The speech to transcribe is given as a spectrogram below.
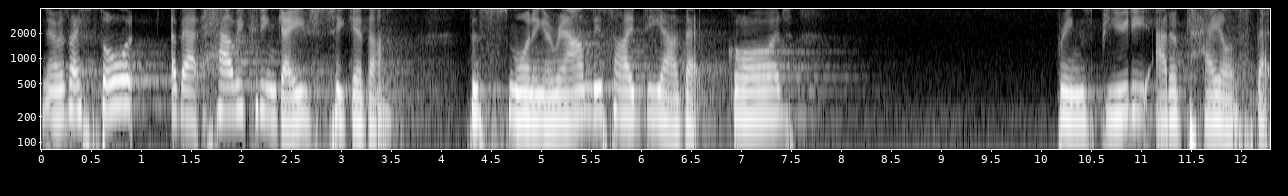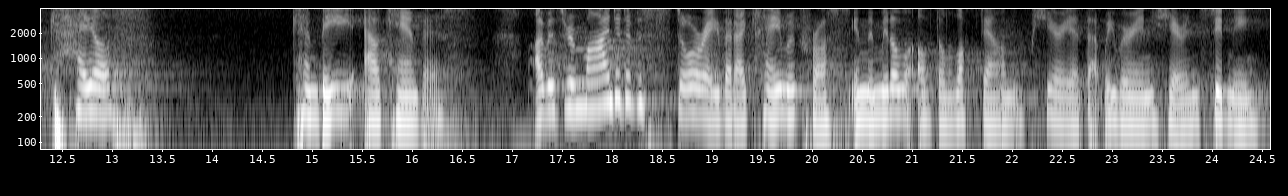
You know, as I thought about how we could engage together this morning around this idea that God brings beauty out of chaos, that chaos can be our canvas. I was reminded of a story that I came across in the middle of the lockdown period that we were in here in Sydney.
